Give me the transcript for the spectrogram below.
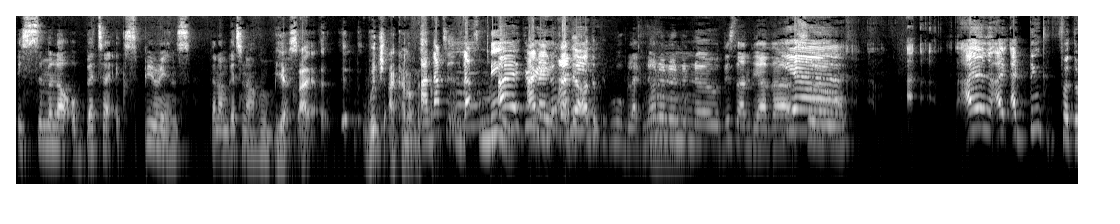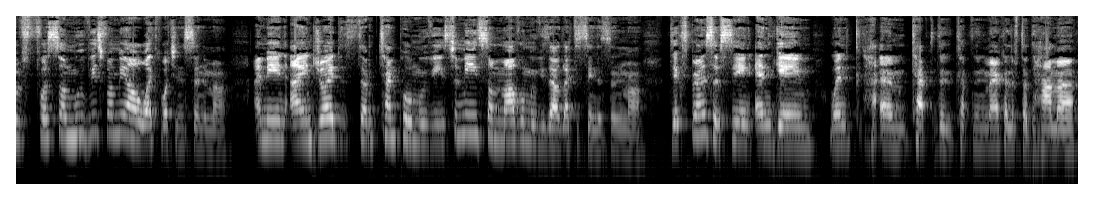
a similar or better experience than I'm getting at home. yes, I, uh, which I can understand. And that's that's me. I agree. And I know that I there are other people who will be like, no, no, no, Mm. no, no, this and the other. Yeah. So I, I I think for the for some movies for me, I like watching cinema. I mean, I enjoyed some tentpole movies. To me, some Marvel movies I would like to see in the cinema. The experience of seeing Endgame when um, Cap- the Captain America lifted the hammer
